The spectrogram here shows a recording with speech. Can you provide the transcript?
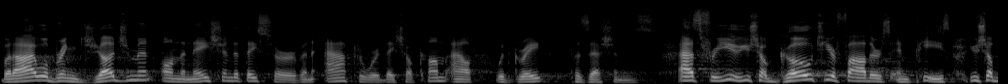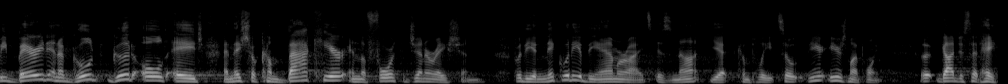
But I will bring judgment on the nation that they serve, and afterward they shall come out with great possessions. As for you, you shall go to your fathers in peace. You shall be buried in a good, good old age, and they shall come back here in the fourth generation. For the iniquity of the Amorites is not yet complete. So here, here's my point uh, God just said, hey,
